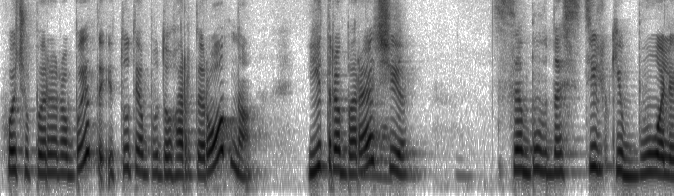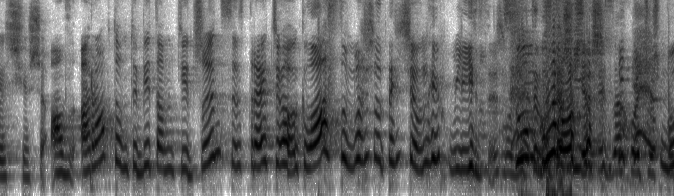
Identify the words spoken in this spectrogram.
хочу переробити, і тут я буду гардеробна, їй треба речі. Це був настільки болячіше. А, а раптом тобі там ті джинси з третього класу, що ти ще в них влізеш. Сумку захочеш Бу-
